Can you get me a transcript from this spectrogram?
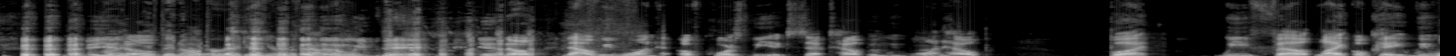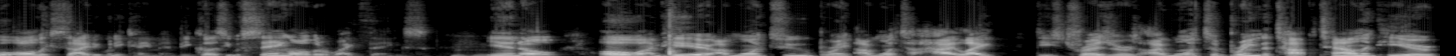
you right, know, we've been Yeah. operating here without you. We've been, you know. Now we want, of course, we accept help and we want help, but we felt like okay, we were all excited when he came in because he was saying all the right things. Mhm. You know, oh, I'm here. I want to bring. I want to highlight these treasures. I want to bring the top talent here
